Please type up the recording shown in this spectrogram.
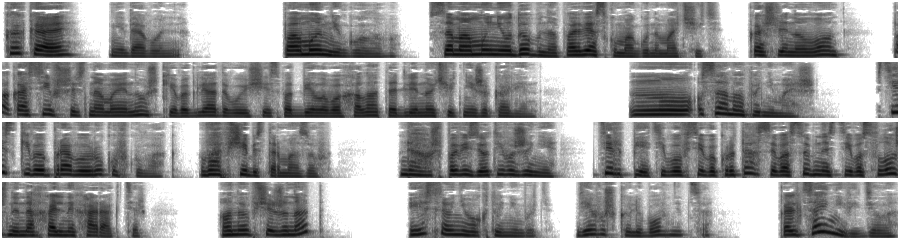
Какая? Недовольно. Помой мне голову. Самому неудобно, повязку могу намочить. Кашлянул он, покосившись на мои ножки, выглядывающие из-под белого халата длиной чуть ниже колен. Ну, сама понимаешь. Стискиваю правую руку в кулак. Вообще без тормозов. Да уж, повезет его жене. Терпеть его все выкрутасы, в особенности его сложный нахальный характер. Он вообще женат? Есть ли у него кто-нибудь? Девушка, любовница? Кольца я не видела.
